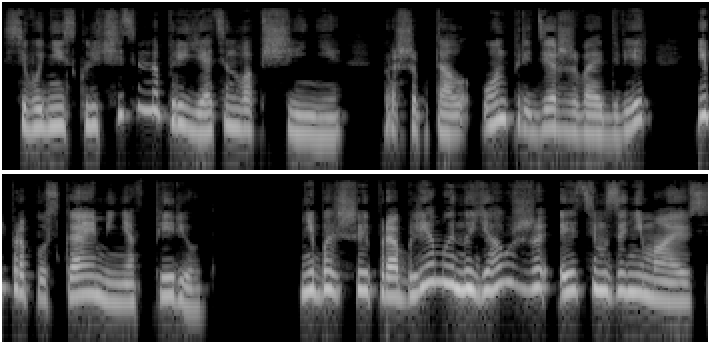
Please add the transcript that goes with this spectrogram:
сегодня исключительно приятен в общении», — прошептал он, придерживая дверь и пропуская меня вперед. Небольшие проблемы, но я уже этим занимаюсь.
